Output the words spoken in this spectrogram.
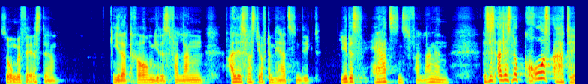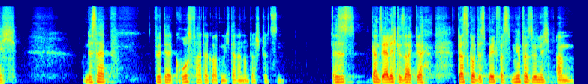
So ungefähr ist er. Jeder Traum, jedes Verlangen, alles, was dir auf dem Herzen liegt, jedes Herzensverlangen, das ist alles nur großartig. Und deshalb wird der Großvater Gott mich daran unterstützen. Das ist ganz ehrlich gesagt ja, das Gottesbild, was mir persönlich am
